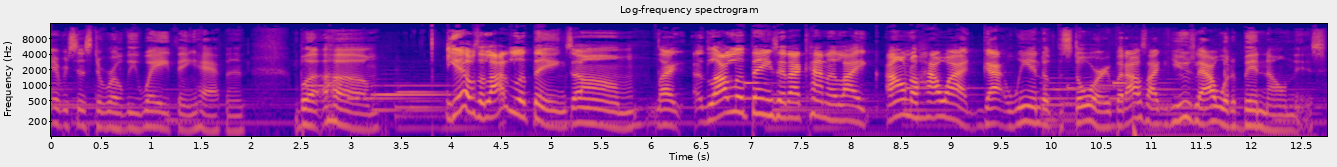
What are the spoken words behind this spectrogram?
ever since the Roe v. Wade thing happened. But um yeah, it was a lot of little things. Um like a lot of little things that I kind of like I don't know how I got wind of the story, but I was like usually I would have been on this.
